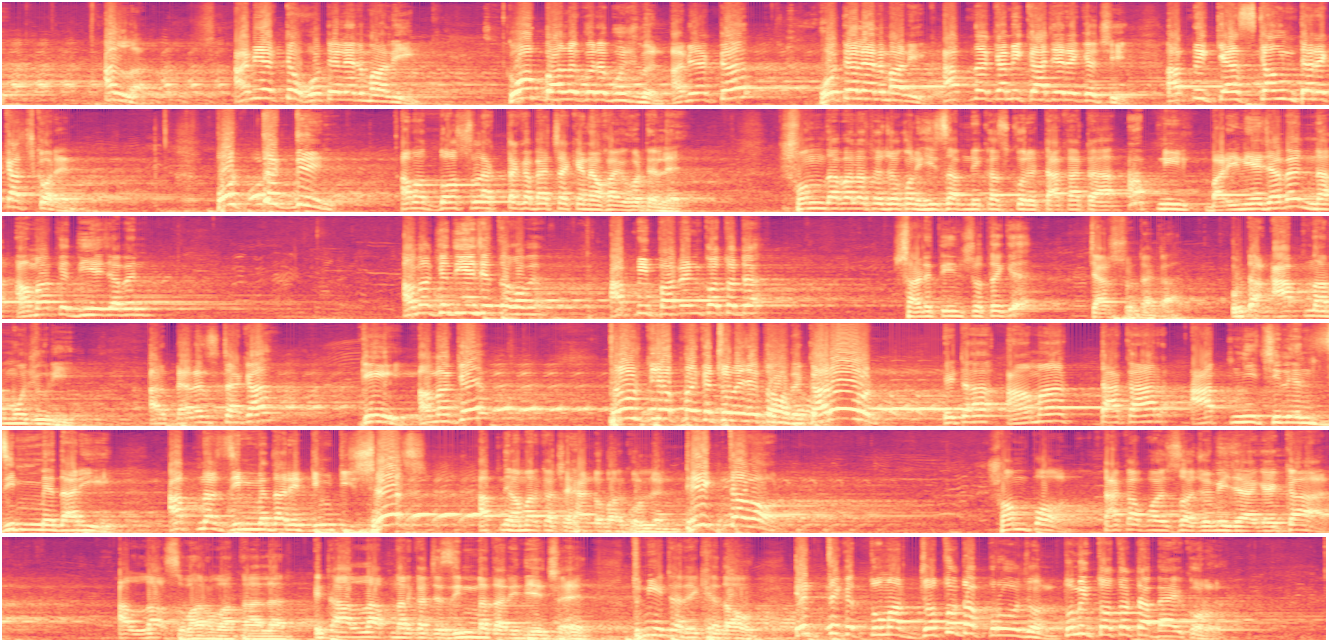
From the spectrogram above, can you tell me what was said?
আল্লাহ। আমি একটা হোটেলের মালিক। খুব ভালো করে বুঝবেন। আমি একটা হোটেলের মালিক। আপনাকে আমি কাজে রেখেছি। আপনি ক্যাশ কাউন্টারে কাজ করেন। প্রত্যেক দিন আমার দশ লাখ টাকা বেচা কেনা হয় হোটেলে। সন্ধ্যাবেলাতে যখন হিসাব নিকাশ করে টাকাটা আপনি বাড়ি নিয়ে যাবেন না আমাকে দিয়ে যাবেন? আমাকে দিয়ে যেতে হবে। আপনি পাবেন কতটা? সাড়ে তিনশো থেকে চারশো টাকা। ওটা আপনার মজুরি। আর ব্যালেন্স টাকা কি? আমাকে? আপনাকে চলে যেতে হবে। কারণ এটা আমার টাকার আপনি ছিলেন জিম্মেদারি। আপনার জিম্মেদারি ডিউটি শেষ। আপনি আমার কাছে হ্যান্ড ওভার করলেন। ঠিক তেমন। সম্পদ, টাকা, পয়সা, জমি জায়গায় কার? আল্লাহ ওয়া এটা আল্লাহ আপনার কাছে জিম্মাদারি দিয়েছে। তুমি এটা রেখে দাও। এর থেকে তোমার যতটা প্রয়োজন, তুমি ততটা ব্যয় করো।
